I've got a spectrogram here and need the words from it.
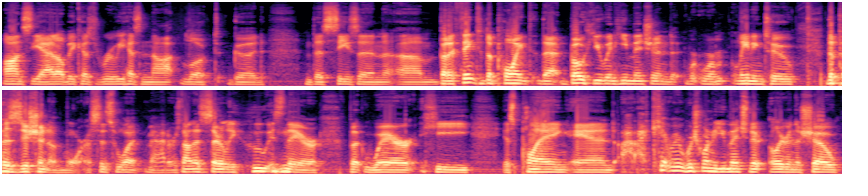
on Seattle because Rui has not looked good this season. Um, but I think to the point that both you and he mentioned, we're, we're, leaning to the position of Morris is what matters, not necessarily who is mm-hmm. there, but where he is playing. And I can't remember which one of you mentioned it earlier in the show.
